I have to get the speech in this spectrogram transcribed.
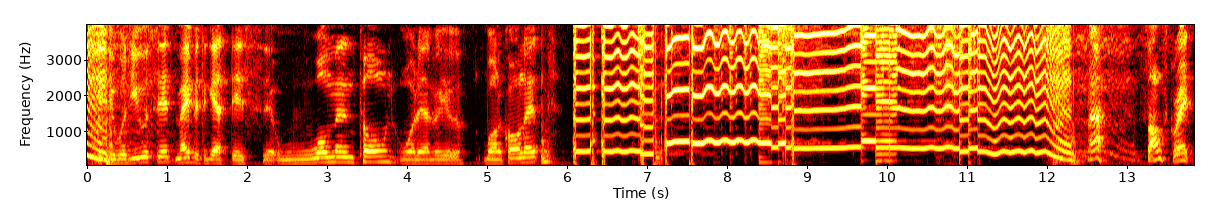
If you would use it, maybe to get this uh, woman tone, whatever you want to call it. Ah, sounds great.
